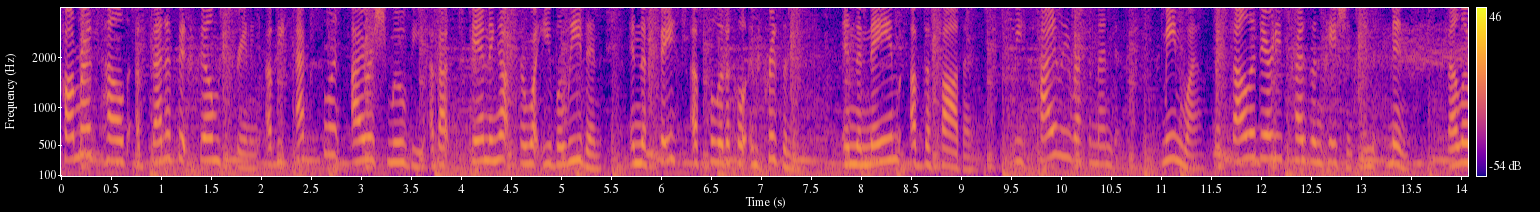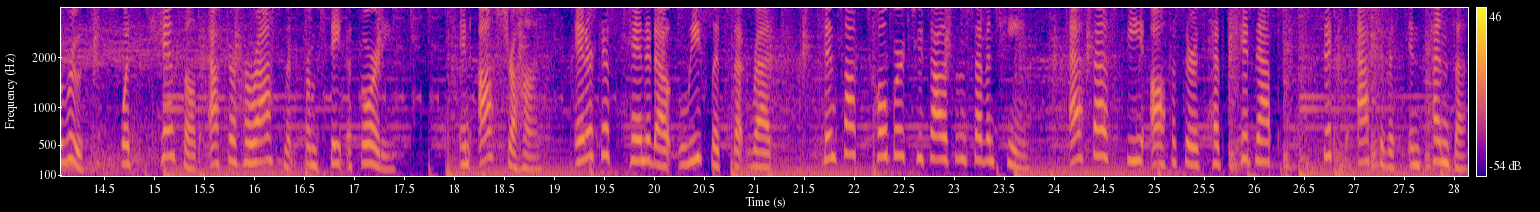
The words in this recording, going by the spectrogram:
comrades held a benefit film screening of the excellent Irish movie about standing up for what you believe in in the face of political imprisonment, In the Name of the Father. We highly recommend it. Meanwhile, the Solidarity presentation in Minsk, Belarus, was canceled after harassment from state authorities. In Astrakhan, anarchists handed out leaflets that read Since October 2017, FSB officers have kidnapped six activists in Penza,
